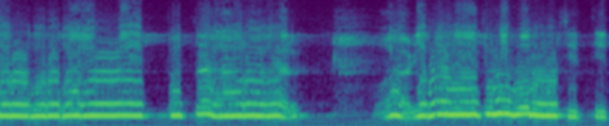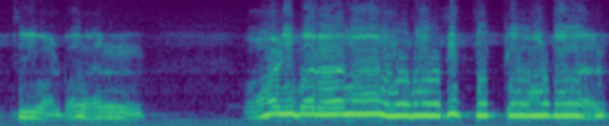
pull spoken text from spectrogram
தருவர் வாழிமனை துணி பொருள் சித்தித்து வாழ்பவர். வாழி பரமானந்தம் சித்திக்க வாழ்பவர்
